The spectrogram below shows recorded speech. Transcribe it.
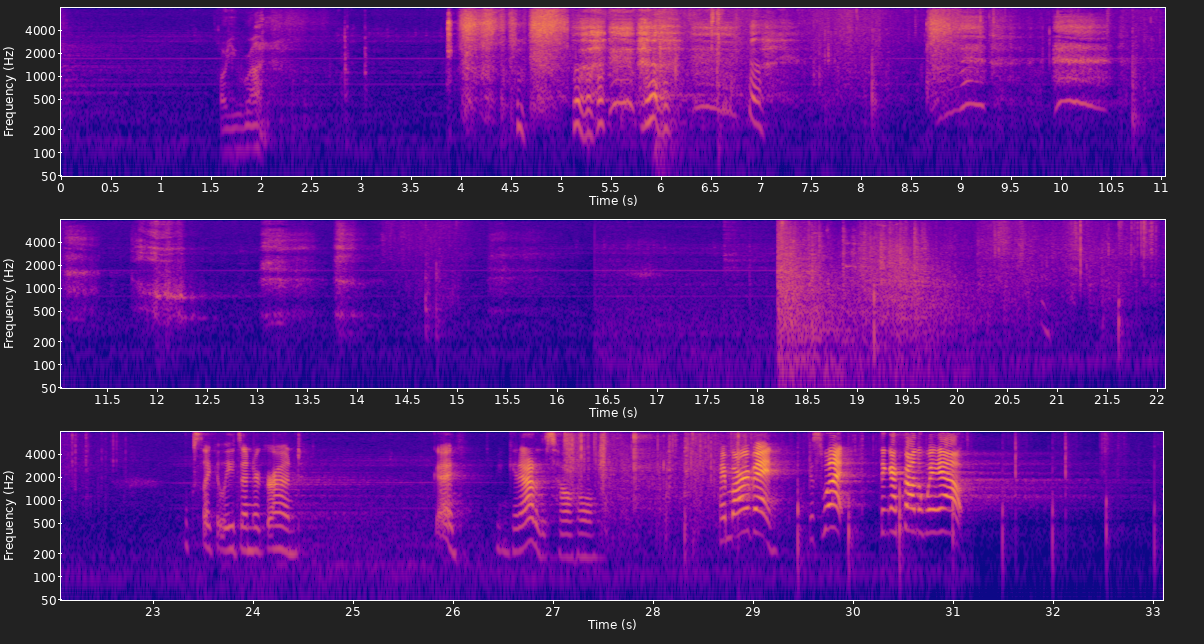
Or you run. Looks like it leads underground. Good. We can get out of this hellhole. Hey, Marvin! Guess what? think I found the way out.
